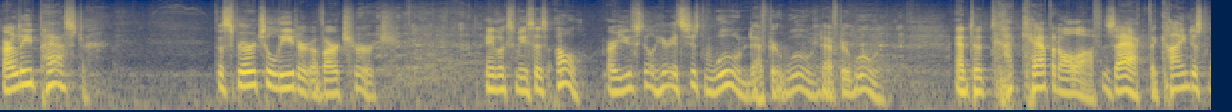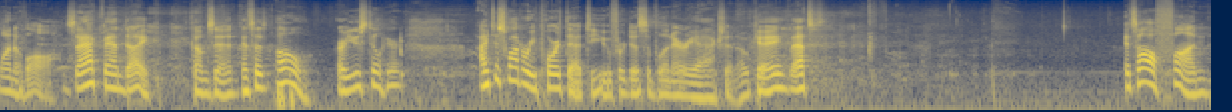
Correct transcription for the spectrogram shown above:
our lead pastor, the spiritual leader of our church. And he looks at me and says, Oh, are you still here? It's just wound after wound after wound. And to cap it all off, Zach, the kindest one of all, Zach Van Dyke, comes in and says, Oh, are you still here? I just want to report that to you for disciplinary action, okay? That's it's all fun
